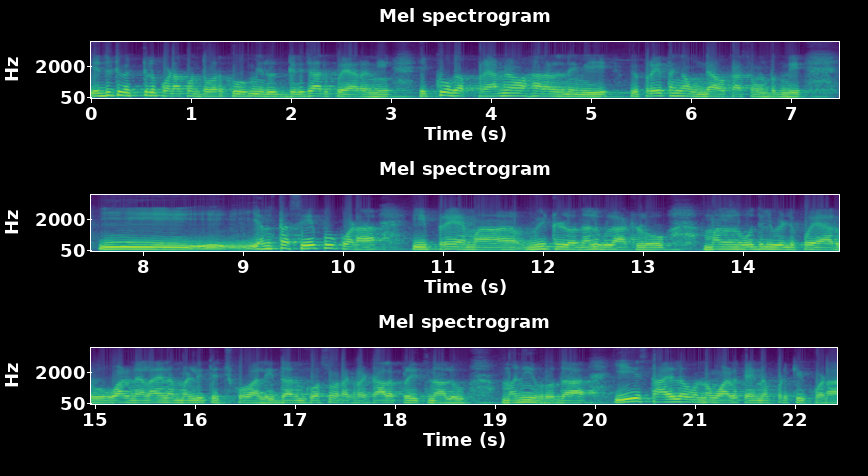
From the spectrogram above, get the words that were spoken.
ఎదుటి వ్యక్తులు కూడా కొంతవరకు మీరు దిగజారిపోయారని ఎక్కువగా ప్రేమ వ్యవహారాలు అనేవి విపరీతంగా ఉండే అవకాశం ఉంటుంది. ఈ ఎంతసేపు కూడా ఈ ప్రేమ వీటిల్లో నలుగులాట్లు మనల్ని వదిలి వెళ్ళిపోయారు. వాళ్ళని ఎలా అయినా మళ్ళీ తెచ్చుకోవాలి. దానికోసం రకరకాల ప్రయత్నాలు మనీ వృధా ఈ స్థాయిలో ఉన్న వాళ్ళకైనప్పటికీ కూడా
